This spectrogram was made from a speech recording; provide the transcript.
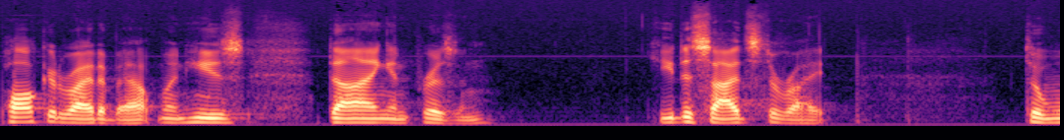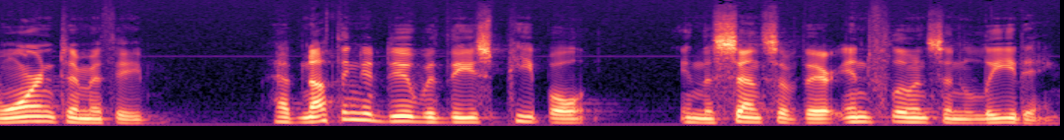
Paul could write about when he's dying in prison, he decides to write to warn Timothy have nothing to do with these people in the sense of their influence and leading.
